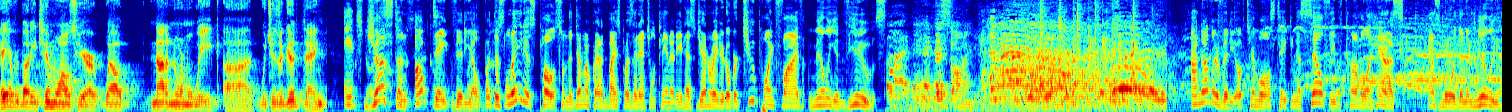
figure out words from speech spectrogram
Hey, everybody, Tim Walz here. Well, not a normal week, uh, which is a good thing. It's just an update video, but this latest post from the Democratic vice presidential candidate has generated over 2.5 million views. This sign. Another video of Tim Walz taking a selfie with Kamala Harris has more than a million.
